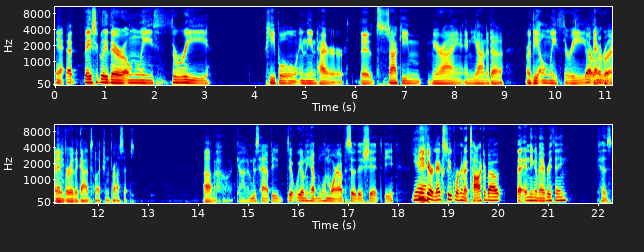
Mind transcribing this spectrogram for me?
Yeah. That- basically there are only three people in the entire Earth. The Saki, Mirai, and Yanada are the only three That that, remember remember, the God selection process. Um, Oh, God, I'm just happy that we only have one more episode. of This shit to be. Yeah, To be fair, next week we're gonna talk about the ending of everything, because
